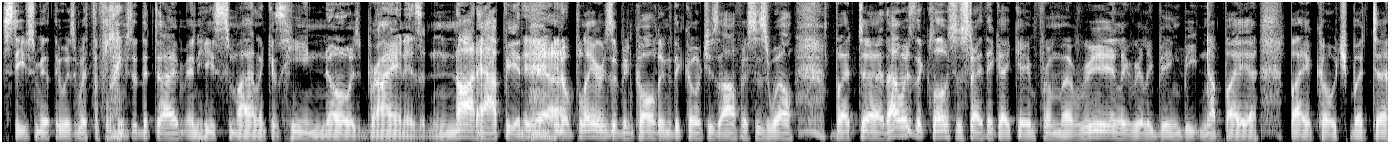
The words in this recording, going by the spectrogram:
Steve Smith, who was with the Flames at the time, and he's smiling because he knows Brian is not happy. And Yeah. you know, players have been called into the coach's office as well. But uh, that was the closest I think I came from uh, really, really being beaten up by a by a coach. But uh,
